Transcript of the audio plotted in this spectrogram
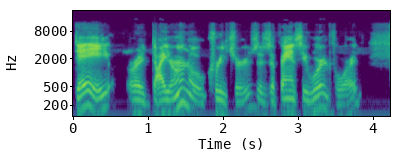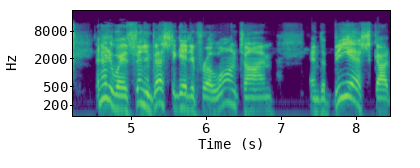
day or diurnal creatures, is a fancy word for it. And anyway, it's been investigated for a long time and the BS got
